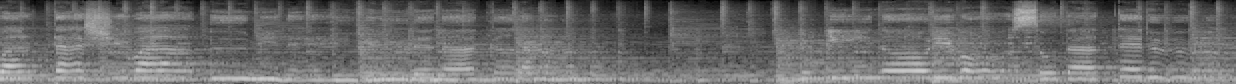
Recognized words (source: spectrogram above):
私は海で揺れながら祈りを育てる。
